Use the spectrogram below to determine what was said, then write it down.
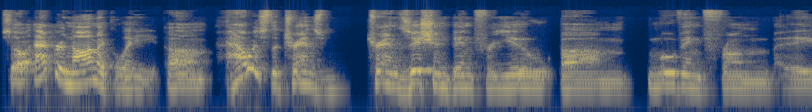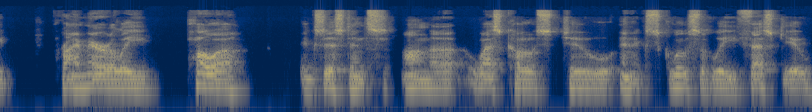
so agronomically, um, how has the trans transition been for you um, moving from a primarily POA existence on the West Coast to an exclusively fescue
